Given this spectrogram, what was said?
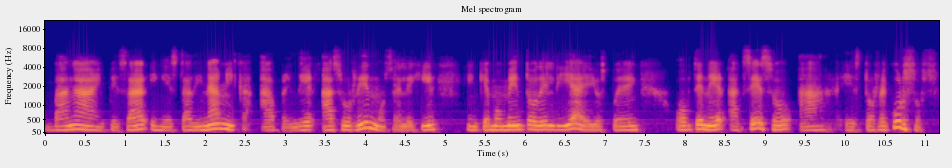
van a empezar en esta dinámica, a aprender a sus ritmos, a elegir en qué momento del día ellos pueden obtener acceso a estos recursos,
